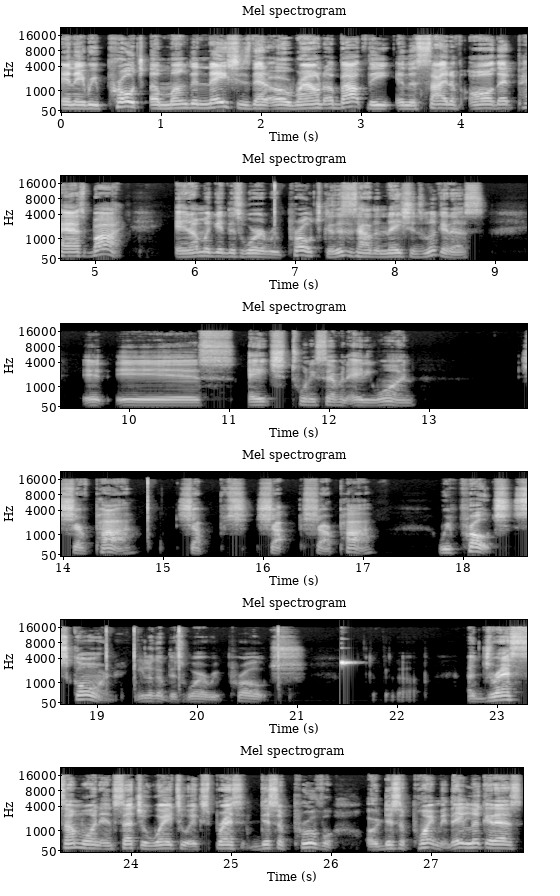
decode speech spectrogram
and a reproach among the nations that are round about thee in the sight of all that pass by. And I'm gonna get this word reproach because this is how the nations look at us. It is H2781, Sharpa, Sharpa, reproach, scorn. You look up this word reproach. Look it up. Address someone in such a way to express disapproval or disappointment. They look at us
